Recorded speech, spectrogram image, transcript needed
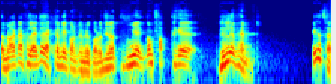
তো নয়টা ফেলাই তো একটা নিয়ে কন্টিনিউ করো, যেটা তুমি একদম সব থেকে রিলেভেন্ট ঠিক আছে?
